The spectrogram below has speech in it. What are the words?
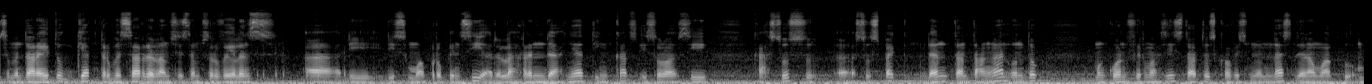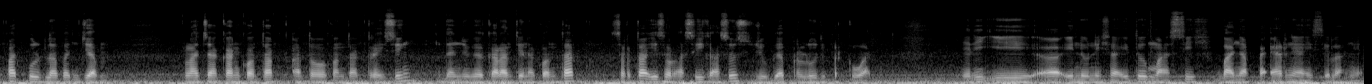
Sementara itu gap terbesar dalam sistem surveillance uh, di di semua provinsi adalah rendahnya tingkat isolasi kasus uh, suspek dan tantangan untuk mengkonfirmasi status COVID-19 dalam waktu 48 jam. Pelacakan kontak atau kontak tracing dan juga karantina kontak serta isolasi kasus juga perlu diperkuat. Jadi i, uh, Indonesia itu masih banyak PR-nya istilahnya.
